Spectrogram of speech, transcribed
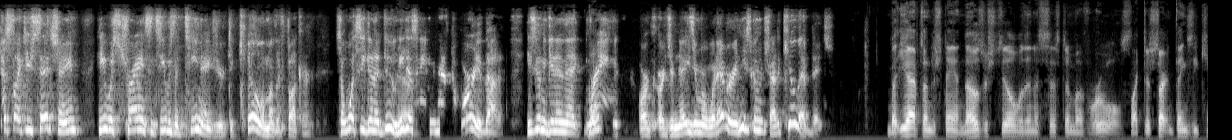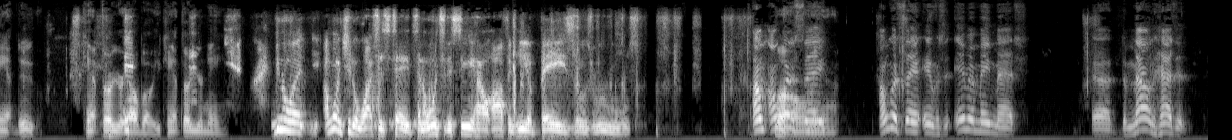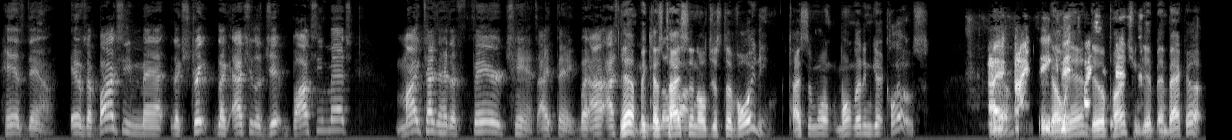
Just like you said, Shane, he was trained since he was a teenager to kill a motherfucker. So what's he gonna do? He doesn't even have to worry about it. He's gonna get in that ring or, or gymnasium or whatever, and he's gonna try to kill that bitch. But you have to understand, those are still within a system of rules. Like there's certain things he can't do. You can't throw your elbow. You can't throw your knee. You know what? I want you to watch his tapes, and I want you to see how often he obeys those rules. I'm, I'm well, gonna say, mean, I'm gonna say it was an MMA match. Uh, the Mountain has it hands down. It was a boxing match, like straight, like actually legit boxing match. Mike Tyson has a fair chance, I think. But I, I yeah, because Tyson off. will just avoid him. Tyson won't won't let him get close. You I, know? I think Go that in, Tyson do a punch, and get and back up.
